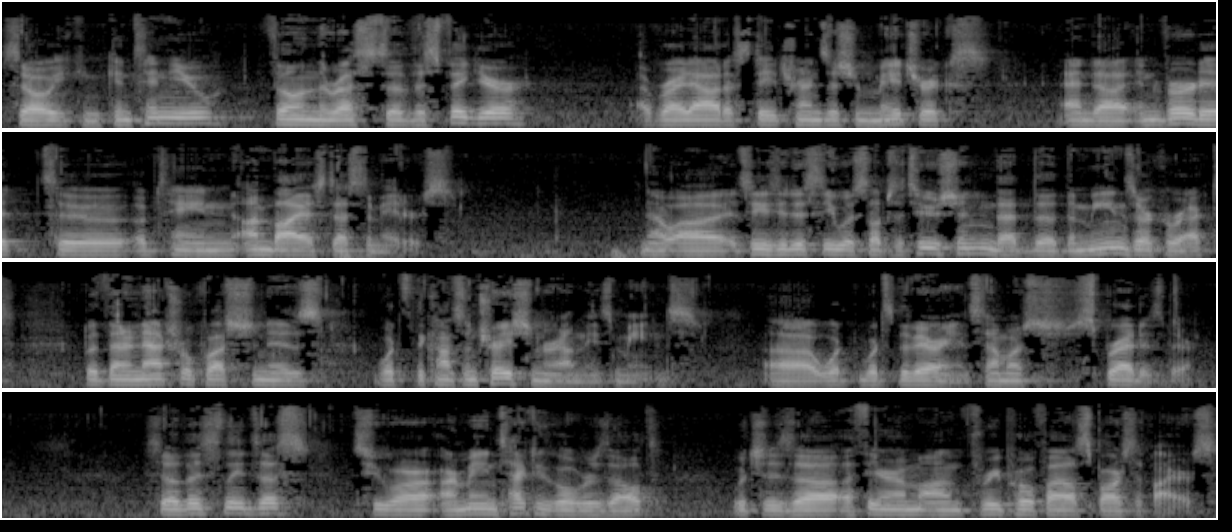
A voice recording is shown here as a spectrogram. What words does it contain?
So you can continue, fill in the rest of this figure, uh, write out a state transition matrix, and uh, invert it to obtain unbiased estimators. Now, uh, it's easy to see with substitution that the, the means are correct, but then a natural question is what's the concentration around these means? Uh, what, what's the variance? How much spread is there? So this leads us to our, our main technical result, which is a, a theorem on three profile sparsifiers.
